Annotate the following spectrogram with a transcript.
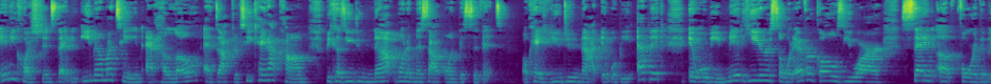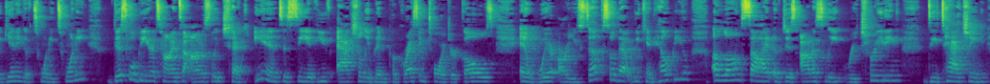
any questions that you email my team at hello at drtk.com because you do not want to miss out on this event. Okay, you do not. It will be epic. It will be mid year. So, whatever goals you are setting up for the beginning of 2020, this will be your time to honestly check in to see if you've actually been progressing toward your goals and where are you stuck so that we can help you alongside of just honestly retreating, detaching,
